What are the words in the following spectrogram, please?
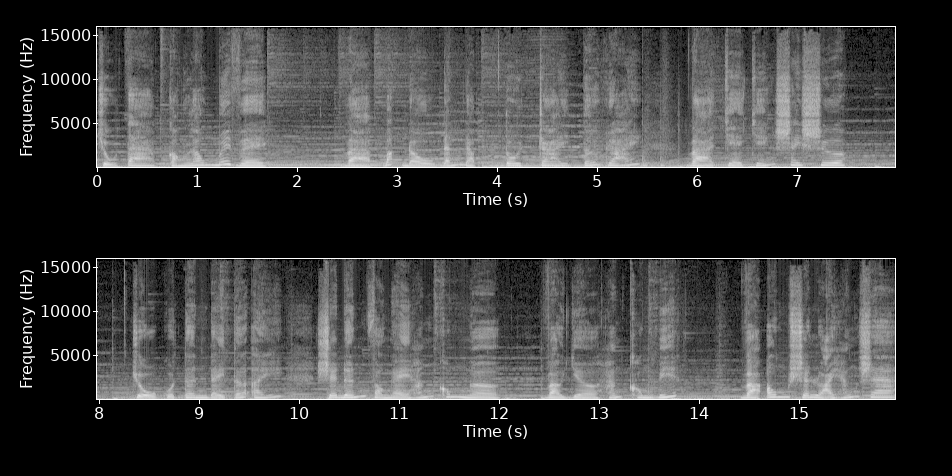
chủ ta còn lâu mới về và bắt đầu đánh đập tôi trai tớ gái và chè chén say sưa, chủ của tên đầy tớ ấy sẽ đến vào ngày hắn không ngờ, vào giờ hắn không biết và ông sẽ loại hắn ra,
